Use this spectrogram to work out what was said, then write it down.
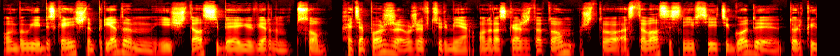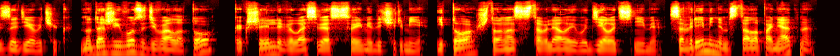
Он был ей бесконечно предан и считал себя ее верным псом. Хотя позже, уже в тюрьме, он расскажет о том, что оставался с ней все эти годы только из-за девочек. Но даже его задевало то, как Шелли вела себя со своими дочерьми, и то, что она заставляла его делать с ними. Со временем стало понятно,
